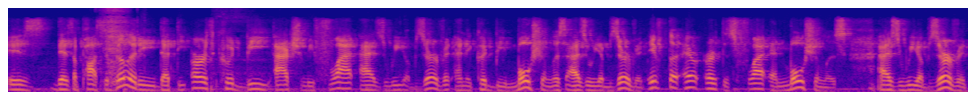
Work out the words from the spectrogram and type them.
is there's a possibility that the earth could be actually flat as we observe it and it could be motionless as we observe it if the earth is flat and motionless as we observe it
